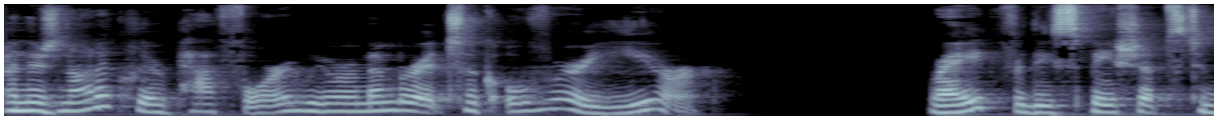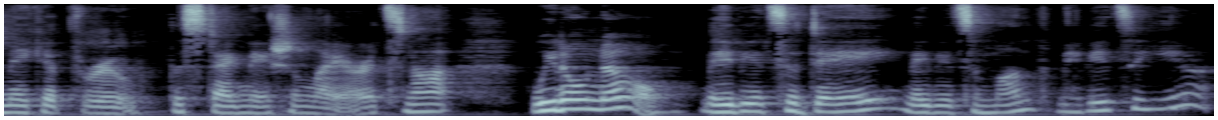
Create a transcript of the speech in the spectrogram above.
And there's not a clear path forward. We remember it took over a year, right, for these spaceships to make it through the stagnation layer. It's not, we don't know. Maybe it's a day, maybe it's a month, maybe it's a year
